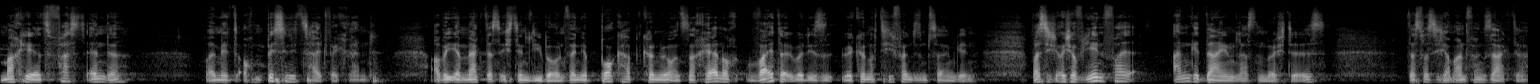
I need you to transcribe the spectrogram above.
mache jetzt fast Ende, weil mir auch ein bisschen die Zeit wegrennt. Aber ihr merkt, dass ich den liebe. Und wenn ihr Bock habt, können wir uns nachher noch weiter über diese, wir können noch tiefer in diesem Psalm gehen. Was ich euch auf jeden Fall angedeihen lassen möchte, ist das, was ich am Anfang sagte.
